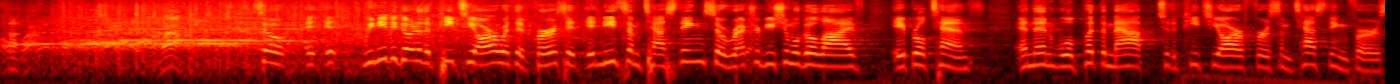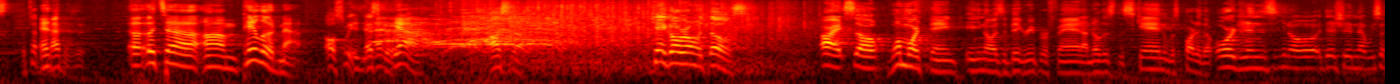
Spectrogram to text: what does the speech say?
Oh, Wow. wow. So it, it, we need to go to the PTR with it first. It, it needs some testing. So Retribution will go live April 10th, and then we'll put the map to the PTR for some testing first. What type And- of map is it? Uh, it's a um, payload map. Oh, sweet. That's Uh, yeah. Awesome. Can't go wrong with those. All right, so one more thing. You know, as a big Reaper fan, I noticed the skin was part of the Origins, you know, edition that we saw.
